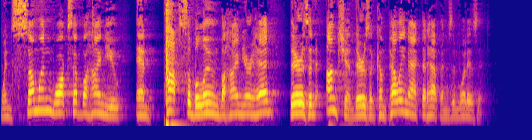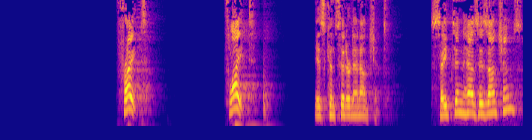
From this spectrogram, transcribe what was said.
when someone walks up behind you and pops a balloon behind your head, there is an unction, there is a compelling act that happens, and what is it? Fright. Flight is considered an unction. Satan has his unctions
